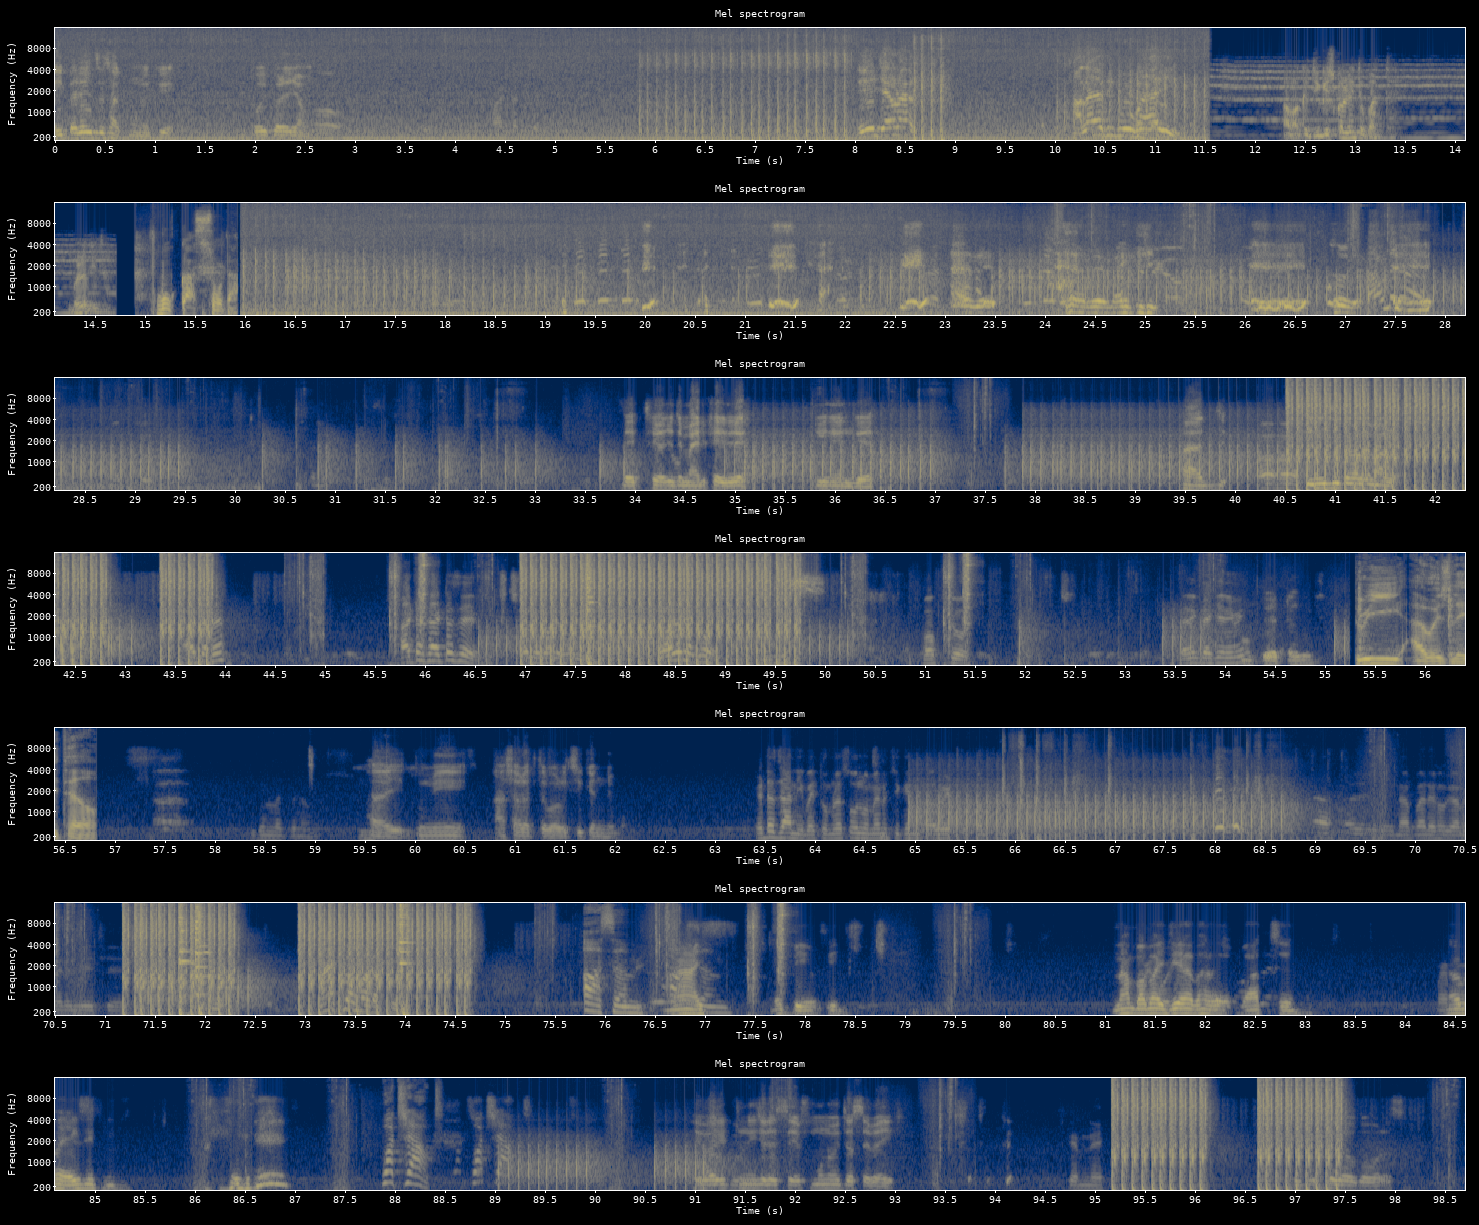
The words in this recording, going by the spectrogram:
এই পারেই তো থাকব নাকি? ওই পারে যাও। এই যাও না দিব ভাই। আমাকে জিজ্ঞেস করলেই তো পারতে। বলে দিতাম। বোকা সোদা। দেখতে যদি মাইর খাই রে তিন এনগে হ্যাঁ দি- তিনি দিতে পারলে মারো আরেকটা আছে, আরেকটা আছে। বলে, বলে, বলে। দেখো। নিবি? ওকে Three hours later. না। ভাই তুমি আশা রাখতে পারো চিকেন নেব এটা জানি ভাই তোমরা সোলো মেনু চিকেন ওয়েট না পারে হোগা মেরে দিয়েছে একদম মারা তো Awesome. Nice. Awesome. ওপি ওপি না বাবাই যে ভালো আছে না ভাই exit Watch out. Watch out. এবার একটু নিজের সেফ মনে হইতাছে ভাই। কেমনে?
